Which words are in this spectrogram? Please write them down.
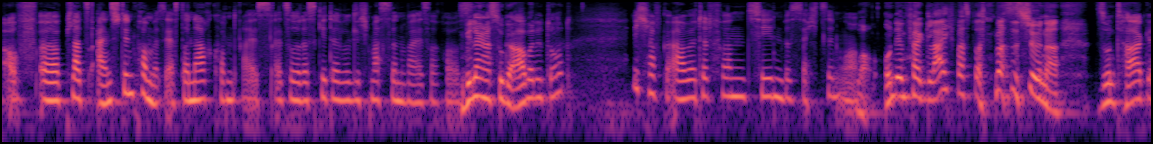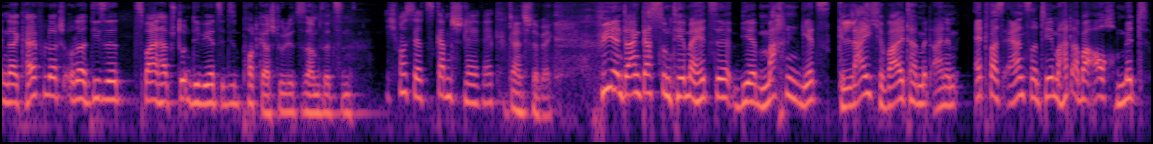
auf äh, Platz eins stehen Pommes, erst danach kommt Eis. Also das geht da wirklich massenweise raus. Wie lange hast du gearbeitet dort? Ich habe gearbeitet von 10 bis 16 Uhr. Wow. Und im Vergleich, was, was, was ist schöner? So ein Tag in der Kaifu Lodge oder diese zweieinhalb Stunden, die wir jetzt in diesem Podcast-Studio zusammensitzen? Ich muss jetzt ganz schnell weg. Ganz schnell weg. Vielen Dank, das zum Thema Hitze. Wir machen jetzt gleich weiter mit einem etwas ernsteren Thema, hat aber auch mit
